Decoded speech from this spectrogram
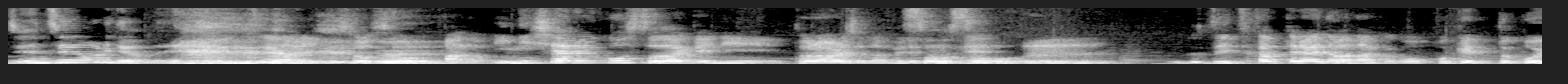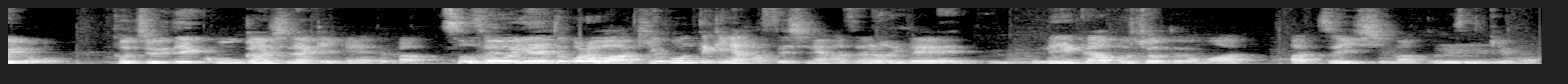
全然ありだよね。全然あり。そうそう。うんあの、イニシャルコストだけにとらわれちゃダメですよね。そうそううん。別に使ってる間はなんかこう、ポケットコイルを途中で交換しなきゃいけないとか、そうねいうところは基本的には発生しないはずなので、ね。うんメーカー保証とかもあ熱いし、マットレスって基本。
